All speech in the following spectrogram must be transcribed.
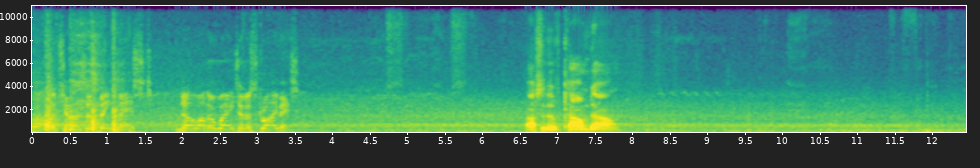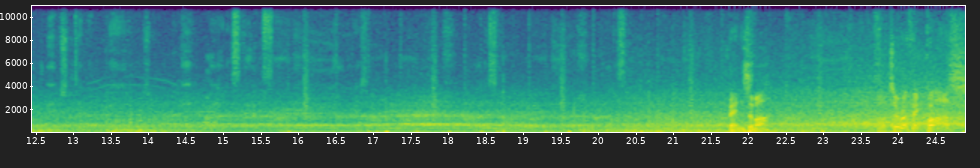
Well, the chance has been missed. No other way to describe it. I should have calmed down. Benzema. A terrific pass.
